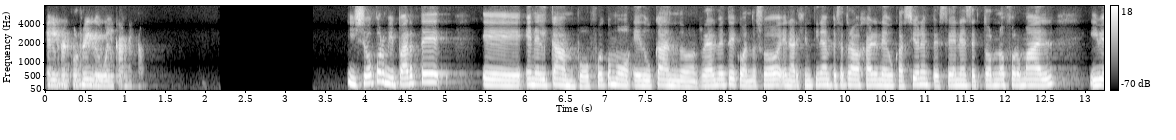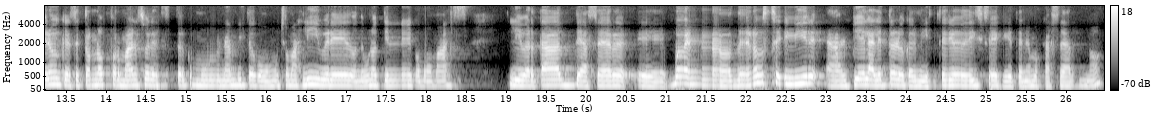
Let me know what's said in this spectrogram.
el recorrido o el camino. Y yo por mi parte en el campo, fue como educando. Realmente cuando yo en Argentina empecé a trabajar en educación, empecé en el sector no formal y vieron que el sector no formal suele ser como un ámbito como mucho más libre, donde uno tiene como más libertad de hacer, eh, bueno, de no seguir al pie de la letra lo que el ministerio dice que tenemos que hacer, ¿no?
